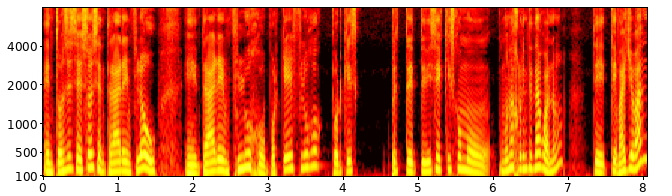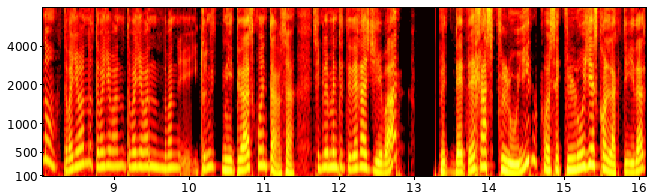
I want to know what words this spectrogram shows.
Entonces eso es entrar en flow, entrar en flujo. ¿Por qué flujo? Porque es, pues, te, te dice que es como, como una corriente de agua, ¿no? Te, va llevando, te va llevando, te va llevando, te va llevando, y tú ni, te das cuenta, o sea, simplemente te dejas llevar, te dejas fluir, o sea, fluyes con la actividad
